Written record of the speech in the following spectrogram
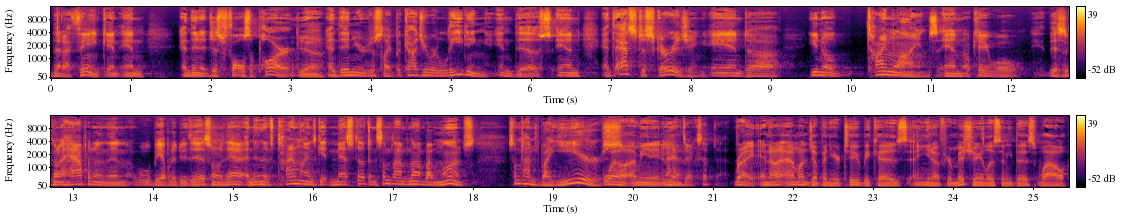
that I think, and and and then it just falls apart. Yeah. And then you're just like, but God, you were leading in this, and and that's discouraging, and uh, you know timelines, and okay, well, this is going to happen, and then we'll be able to do this or that, and then the timelines get messed up, and sometimes not by months sometimes by years. Well, I mean, and yeah. I have to accept that. Right. And I, am going to jump in here too, because, uh, you know, if you're missionary listening to this, wow,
